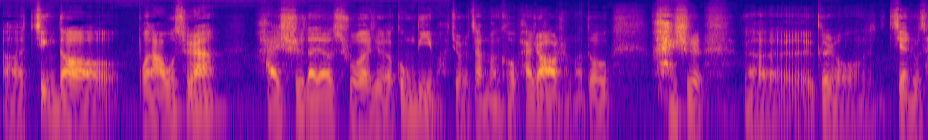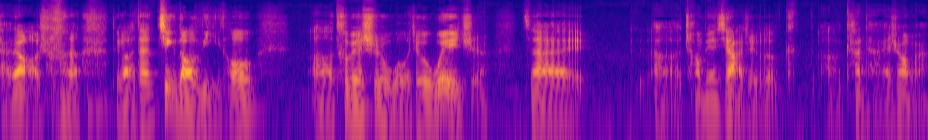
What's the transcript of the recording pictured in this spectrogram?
呃，进到伯纳乌虽然还是大家说的这个工地嘛，就是在门口拍照什么都还是呃各种建筑材料什么的，对吧？但进到里头，呃，特别是我这个位置在呃场边下这个呃看台上面，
